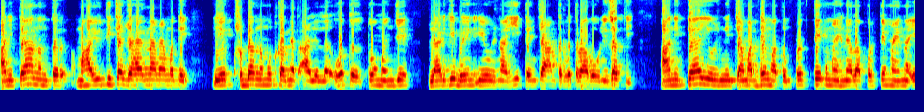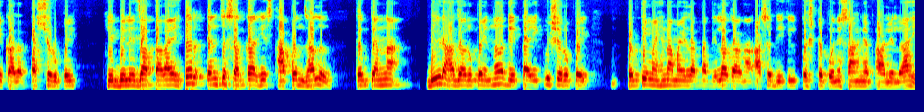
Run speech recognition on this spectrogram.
आणि त्यानंतर महायुतीच्या जाहीरनाम्यामध्ये एक सुद्धा नमूद करण्यात आलेलं होतं. तो म्हणजे लाडकी बहीण योजना ही त्यांच्या अंतर्गत राबवली जाते. आणि त्या योजनेच्या माध्यमातून प्रत्येक महिन्याला प्रत्येक महिना एक हजार पाचशे रुपये हे दिले जातात आहे. तर त्यांचं सरकार हे स्थापन झालं तर त्यांना दीड हजार रुपये न देता एकवीसशे रुपये प्रति महिना महिलांना दिला जाणार असं देखील स्पष्टपणे सांगण्यात आलेलं आहे.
